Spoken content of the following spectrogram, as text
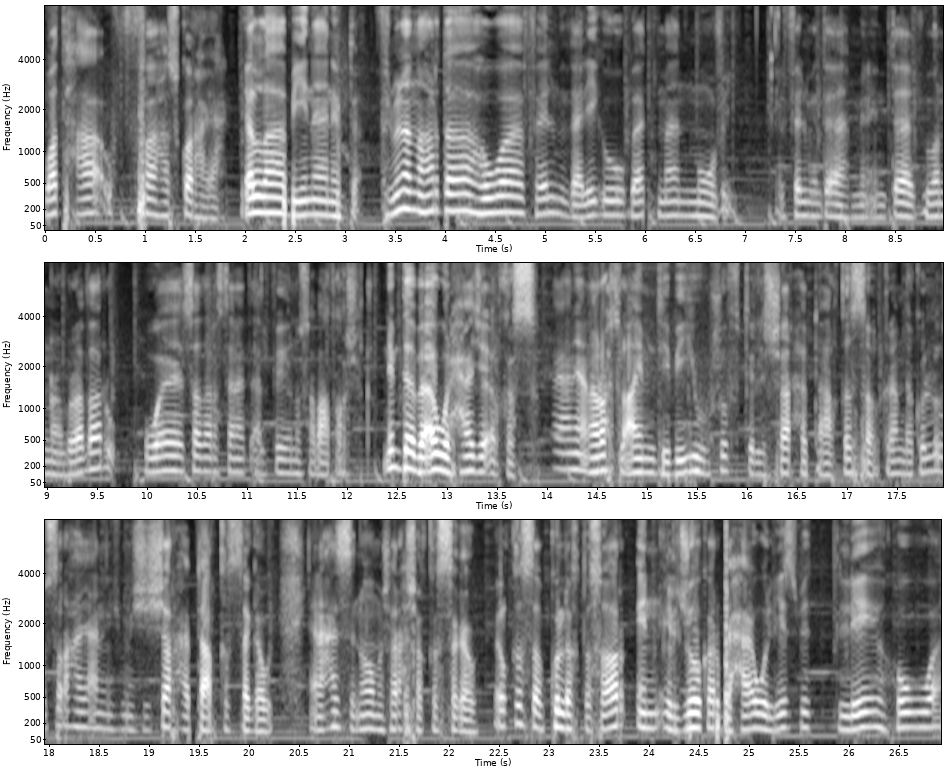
واضحة فهذكرها يعني. يلا بينا نبدأ. فيلمنا النهاردة هو فيلم The LEGO Batman Movie. الفيلم ده من إنتاج Warner Brothers وصدر سنة 2017 نبدأ بأول حاجة القصة. يعني أنا رحت ل IMDb وشفت الشرح بتاع القصة والكلام ده كله. الصراحة يعني مش- الشرح بتاع القصة قوي. يعني حاسس إن هو ما شرحش القصة قوي. القصة بكل اختصار إن الجوكر بيحاول يثبت ليه هو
